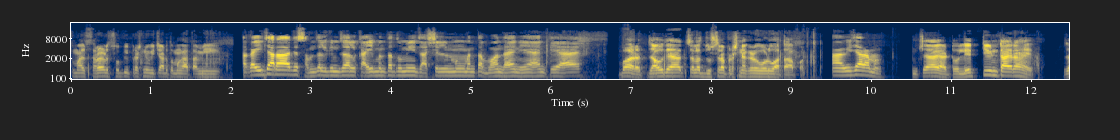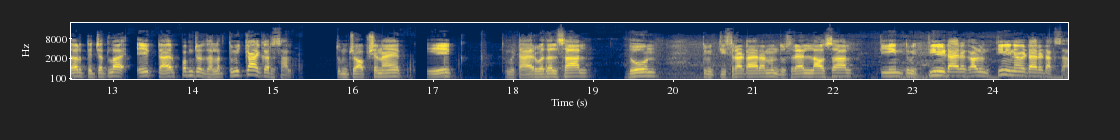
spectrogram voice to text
तुम्हाला सरळ सोपी प्रश्न विचारतो मग आता मी. आता विचारा. जे समजेल गिमजेल काही म्हणता तुम्ही. जाशील मग म्हणता बंद आहे हे ते आहे. बरं जाऊ द्या. चला दुसऱ्या प्रश्नाकडे वळू आता आपण. हा विचारा मग. तुमच्या ऑटोले तीन टायर आहेत. जर त्याच्यातला एक टायर पंक्चर झाला तुम्ही काय करसाल? तुमचे ऑप्शन आहेत. एक तुम्ही टायर बदलसाल. दोन तुम्ही तिसरा टायर आणून दुसऱ्याला लावसाल. तीन तुम्ही तिन्ही टायर काढून तिन्ही नवे टायर टाकसाल.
